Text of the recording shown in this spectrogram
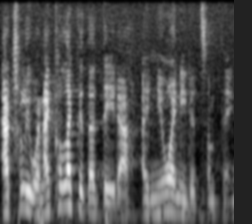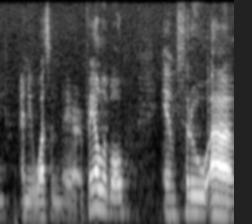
Actually, when I collected that data, I knew I needed something, and it wasn't there available. And through uh,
